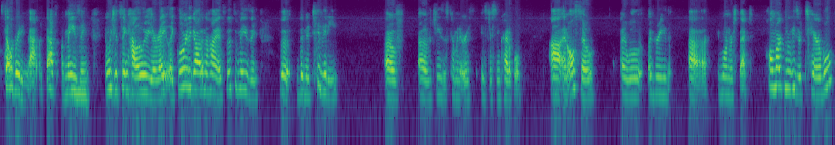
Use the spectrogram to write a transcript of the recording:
celebrating that. Like that's amazing. Mm-hmm. And we should sing hallelujah, right? Like glory to God in the highest. That's amazing. The the nativity of of Jesus coming to earth is just incredible. Uh, and also, I will agree that, uh, in one respect, Hallmark movies are terrible.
